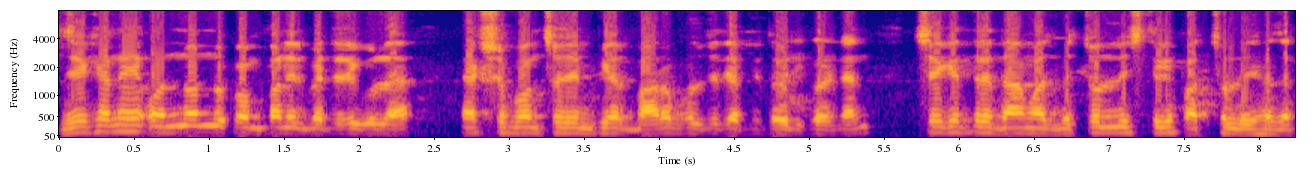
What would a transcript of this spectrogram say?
যেখানে অন্য অন্য কোম্পানির ব্যাটারিগুলা একশো পঞ্চাশ এমপিয়ার বারো ভোল যদি আপনি তৈরি করে নেন সেক্ষেত্রে দাম আসবে চল্লিশ থেকে পাঁচচল্লিশ হাজার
